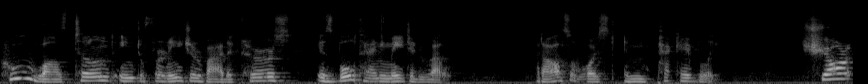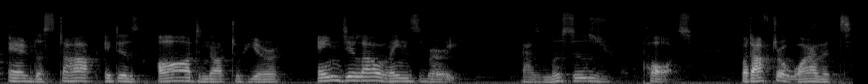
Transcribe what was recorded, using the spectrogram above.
who was turned into furniture by the curse is both animated well, but also voiced impeccably. Sure, at the start, it is odd not to hear Angela Lansbury as Mrs. Potts, but after a while, it's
